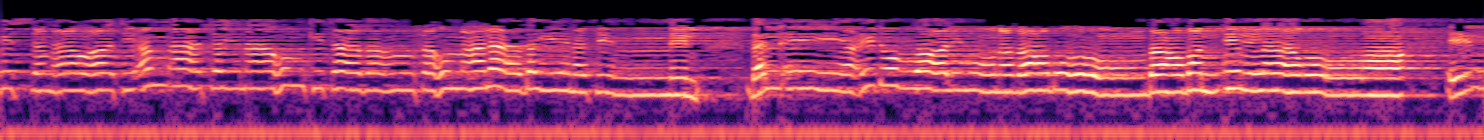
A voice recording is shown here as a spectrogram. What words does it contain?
في السماوات أم آتيناهم كتابا فهم على بينة منه بل إن يعد الظالمون بعضهم بعضا إلا إن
